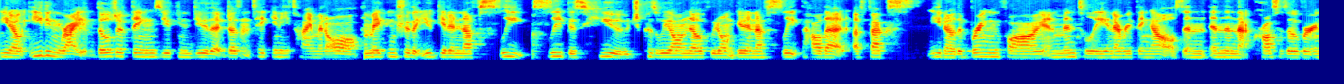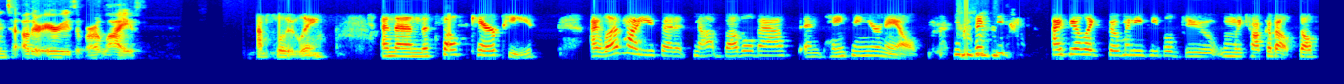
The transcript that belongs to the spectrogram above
you know, eating right. Those are things you can do that doesn't take any time at all. Making sure that you get enough sleep. Sleep is huge because we all know if we don't get enough sleep, how that affects you know the brain fog and mentally and everything else and and then that crosses over into other areas of our life absolutely and then the self-care piece I love how you said it's not bubble baths and painting your nails. I feel like so many people do when we talk about self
